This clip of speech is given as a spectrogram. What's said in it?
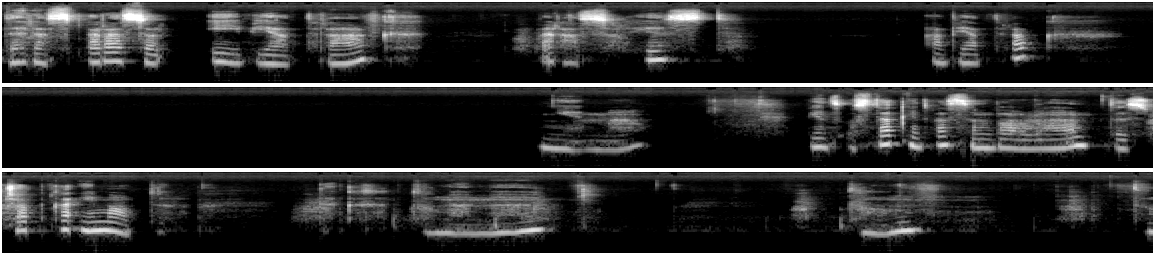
Teraz parasol i wiatrak. Parasol jest. A wiatrak? Nie ma. Więc ostatnie dwa symbole to jest czapka i motyl. Tak, tu mamy. Tu. Tu.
